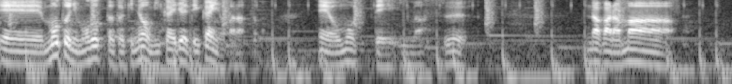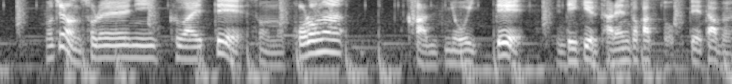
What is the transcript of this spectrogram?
えー元に戻った時の見返りはでかいのかなと、えー思っています。だからまあもちろんそれに加えてそのコロナ禍においてできるタレント活動って多分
